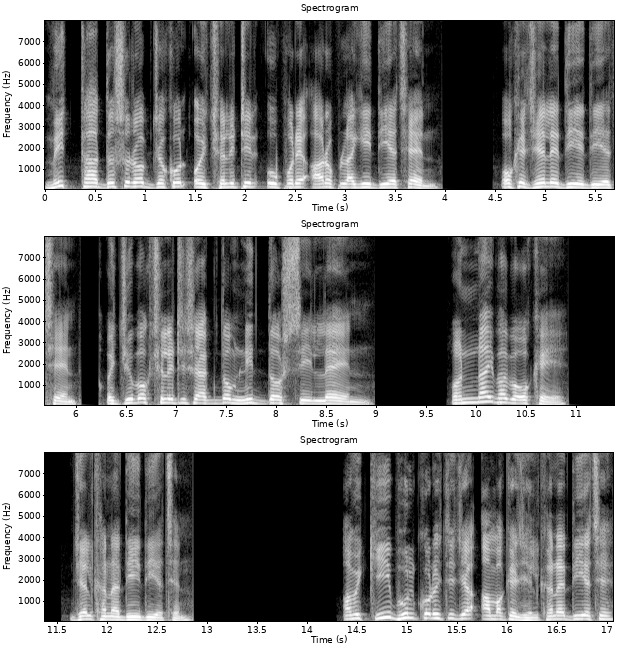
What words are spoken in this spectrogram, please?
মিথ্যা দোষরব যখন ওই ছেলেটির উপরে আরোপ লাগিয়ে দিয়েছেন, ওকে জেলে দিয়ে দিয়েছেন, ওই যুবক ছেলেটি সে একদম নির্দোষ ছিলেন অন্যায়ভাবে ওকে জেলখানা দিয়ে দিয়েছেন। আমি কি ভুল করেছি যে আমাকে জেলখানায় দিয়েছে?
